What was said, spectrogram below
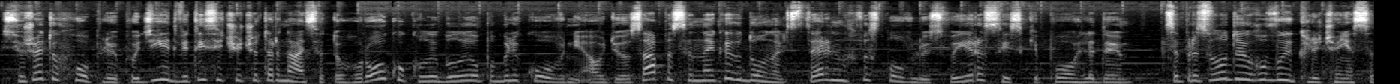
Сюжет охоплює події 2014 року, коли були опубліковані аудіозаписи, на яких Дональд Стерлінг висловлює свої расистські погляди. Це призвело до його виключення з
